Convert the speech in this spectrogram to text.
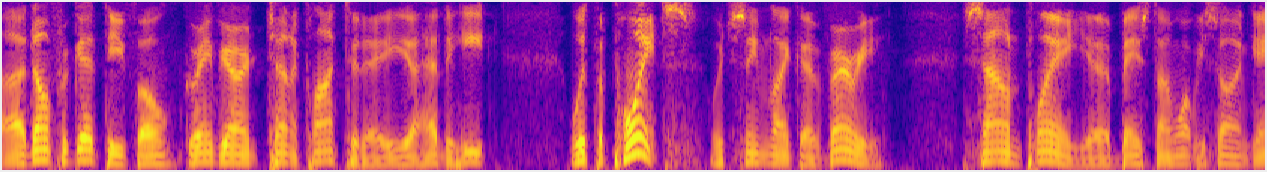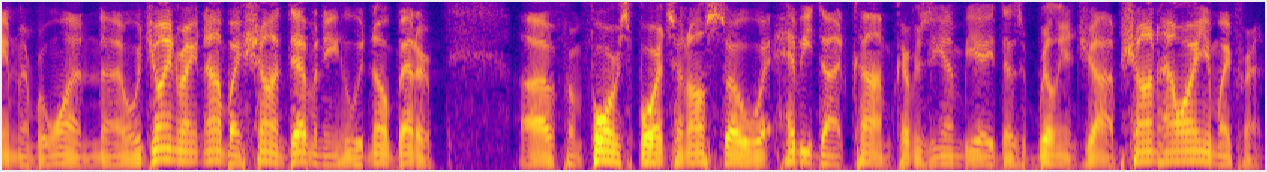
uh, "Don't forget, Defoe, graveyard 10 o'clock today. Uh, had the Heat with the points, which seemed like a very sound play uh, based on what we saw in game number one. Uh, we're joined right now by Sean Deveney, who would know better uh, from Forbes Sports and also Heavy.com, covers the NBA, does a brilliant job. Sean, how are you, my friend?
